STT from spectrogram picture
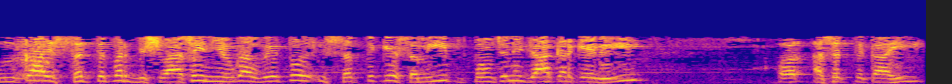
उनका इस सत्य पर विश्वास ही नहीं होगा। वे तो इस सत्य के समीप पहुँचने जाकर के भी और असत्य का ही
